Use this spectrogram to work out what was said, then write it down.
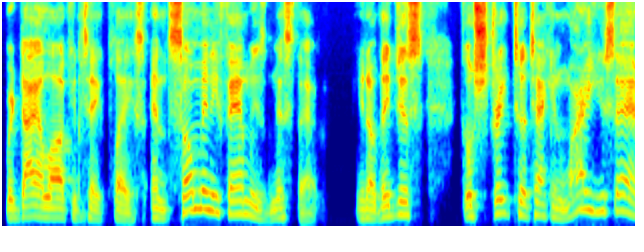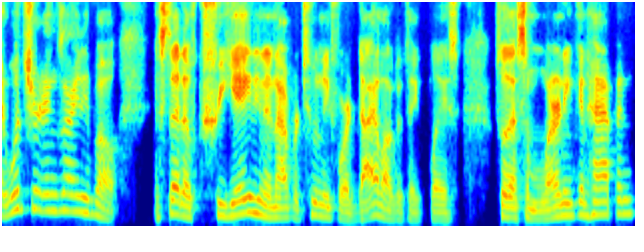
where dialogue can take place. And so many families miss that. You know, they just go straight to attacking. Why are you sad? What's your anxiety about? Instead of creating an opportunity for a dialogue to take place so that some learning can happen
